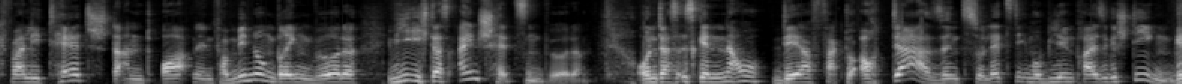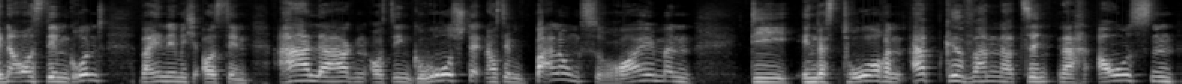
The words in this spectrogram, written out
Qualitätsstandorten in Verbindung bringen würde, wie ich das einschätzen würde. Und das ist genau der Faktor. Auch da sind zuletzt die Immobilienpreise gestiegen. Genau aus dem Grund, weil nämlich aus den A-Lagen, aus den Großstädten, aus den Ballungsräumen die Investoren abgewandert sind nach außen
